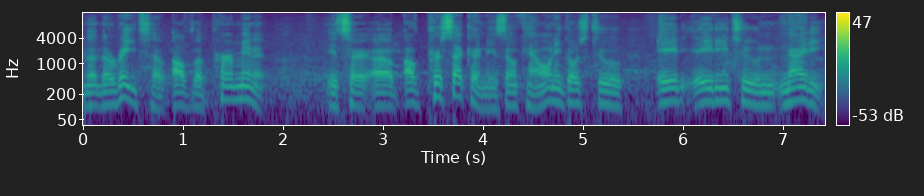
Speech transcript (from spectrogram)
the, the rate of, of per minute. It's uh, uh, of per second is okay, only goes to 80, 80 to 90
